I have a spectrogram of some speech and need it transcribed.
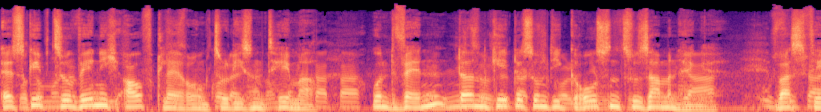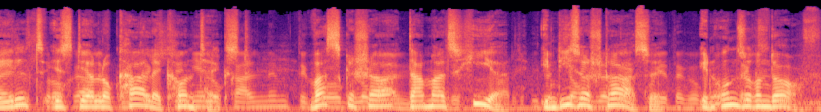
es gibt zu wenig Aufklärung zu diesem Thema. Und wenn, dann geht es um die großen Zusammenhänge. Was fehlt, ist der lokale Kontext. Was geschah damals hier, in dieser Straße, in unserem Dorf?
